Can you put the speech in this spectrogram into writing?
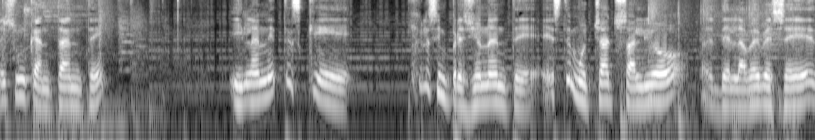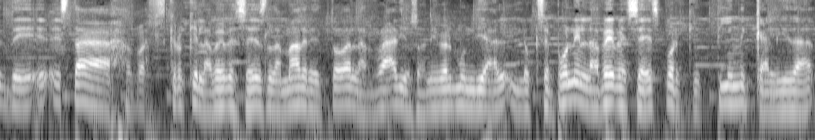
es un cantante, y la neta es que, híjole, es impresionante. Este muchacho salió de la BBC, de esta, pues, creo que la BBC es la madre de todas las radios a nivel mundial. Lo que se pone en la BBC es porque tiene calidad.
